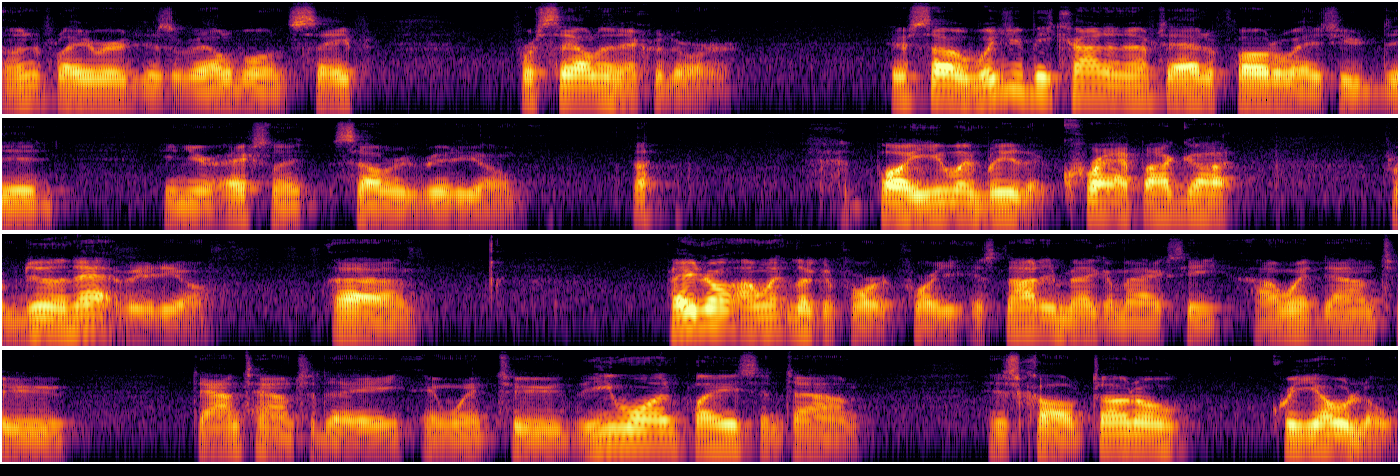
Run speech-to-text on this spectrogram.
unflavored, is available and safe for sale in Ecuador? If so, would you be kind enough to add a photo as you did in your excellent celery video? Boy, you wouldn't believe the crap I got from doing that video. Um, Pedro, I went looking for it for you. It's not in Mega Maxi. I went down to downtown today and went to the one place in town. It's called Todo Criollo.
